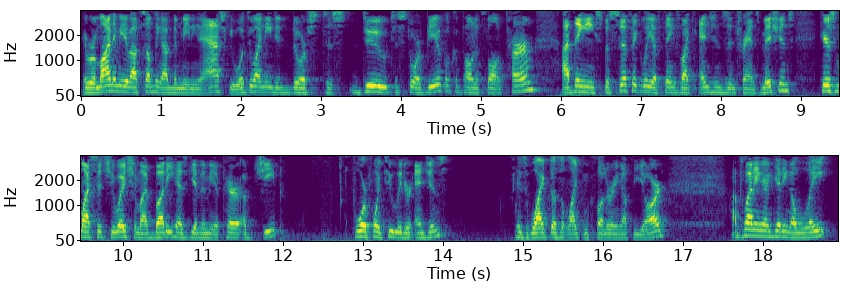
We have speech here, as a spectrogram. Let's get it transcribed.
It reminded me about something I've been meaning to ask you. What do I need to do to store vehicle components long term? I'm thinking specifically of things like engines and transmissions. Here's my situation. My buddy has given me a pair of Jeep 4.2 liter engines. His wife doesn't like them cluttering up the yard. I'm planning on getting a late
